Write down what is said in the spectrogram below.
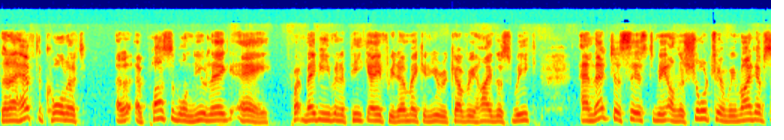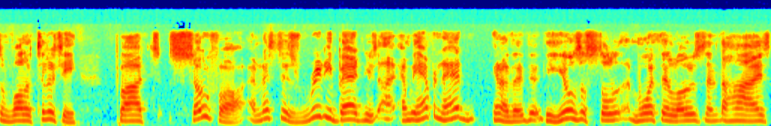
that I have to call it a, a possible new leg A maybe even a peak A if we don't make a new recovery high this week. And that just says to me on the short term, we might have some volatility. But so far, unless there's really bad news, I, and we haven't had, you know, the, the, the, yields are still more at their lows than the highs.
